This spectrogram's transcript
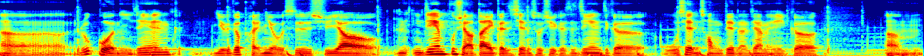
呃如果你今天有一个朋友是需要你你今天不需要带一根线出去，可是今天这个无线充电的这样的一个嗯。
